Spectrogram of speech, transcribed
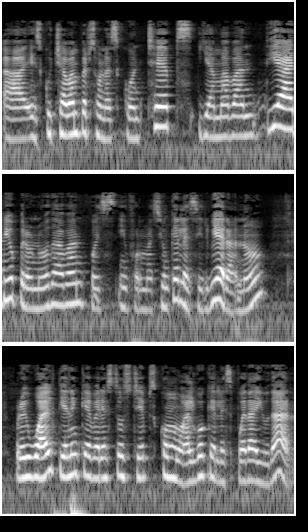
uh, escuchaban personas con tips, llamaban diario, pero no daban pues información que les sirviera, ¿no? Pero igual tienen que ver estos tips como algo que les pueda ayudar.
